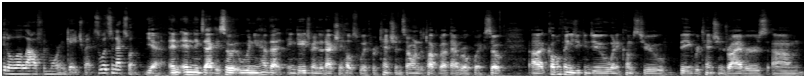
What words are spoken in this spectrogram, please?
It'll allow for more engagement. So what's the next one? Yeah, and and exactly. So when you have that engagement, it actually helps with retention. So I wanted to talk about that real quick. So uh, a couple things you can do when it comes to big retention drivers. Um,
